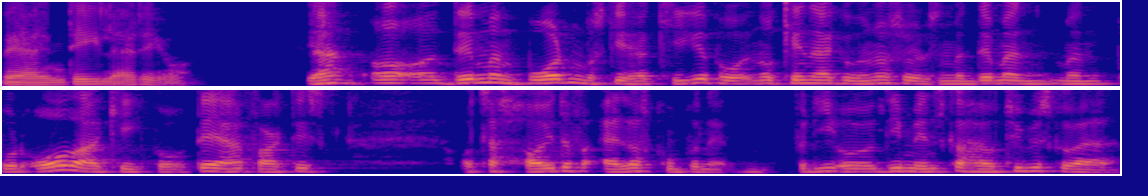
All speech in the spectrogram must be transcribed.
være en del af det jo. Ja, og, det man burde måske have kigget på, nu kender jeg ikke undersøgelsen, men det man, man burde overveje at kigge på, det er faktisk at tage højde for alderskomponenten. Fordi øh, de mennesker har jo typisk været,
